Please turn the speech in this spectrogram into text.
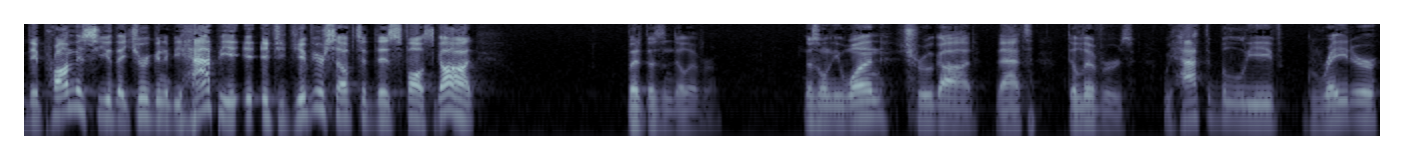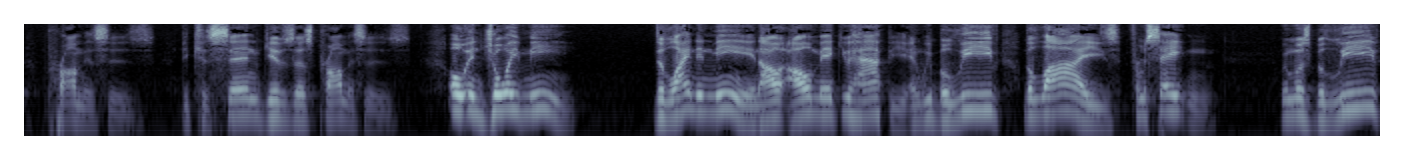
they promise you that you're going to be happy if you give yourself to this false God, but it doesn't deliver. There's only one true God that delivers. We have to believe greater promises because sin gives us promises. Oh, enjoy me. Delight in me, and I'll, I'll make you happy. And we believe the lies from Satan. We must believe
